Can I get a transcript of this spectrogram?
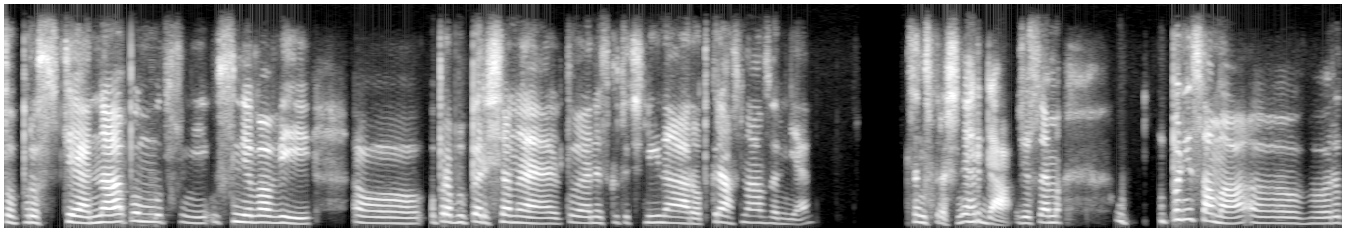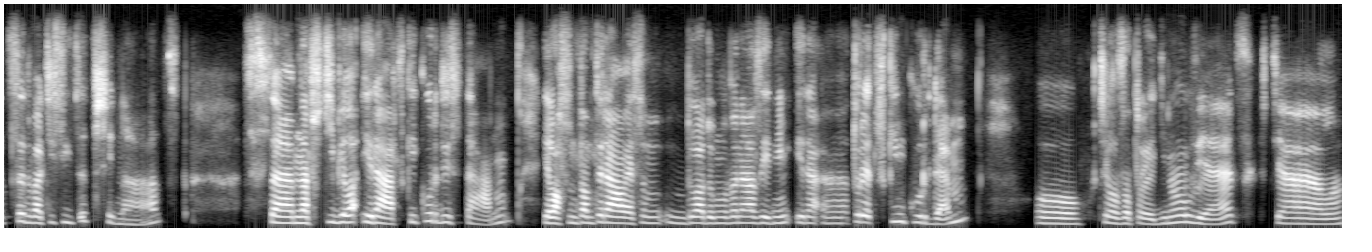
to prostě nápomocný, usměvavý, o, opravdu peršané, to je neskutečný národ, krásná země. Jsem strašně hrdá, že jsem úplně sama v roce 2013 jsem navštívila irácký Kurdistán. Jela jsem tam teda, já jsem byla domluvená s jedním ira, tureckým Kurdem, o, chtěl za to jedinou věc, chtěl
